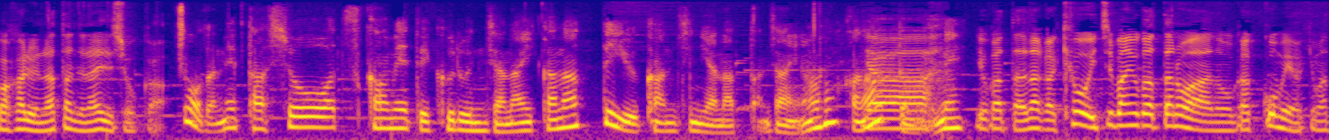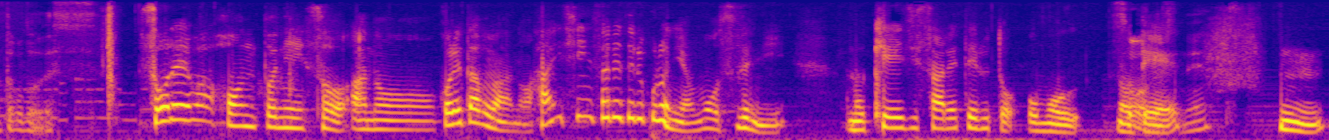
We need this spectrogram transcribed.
分かるようになったんじゃないでしょうか。そうだね。多少はつかめてくるんじゃないかなっていう感じにはなったんじゃないのかな？って思うね。よかった。なんか今日一番良かったのは、あの、学校名が決まったことです。それは本当にそう。あのーこれ多分あの、配信されてる頃にはもうすでに、あの、掲示されてると思うのそうでで、すね。うん。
